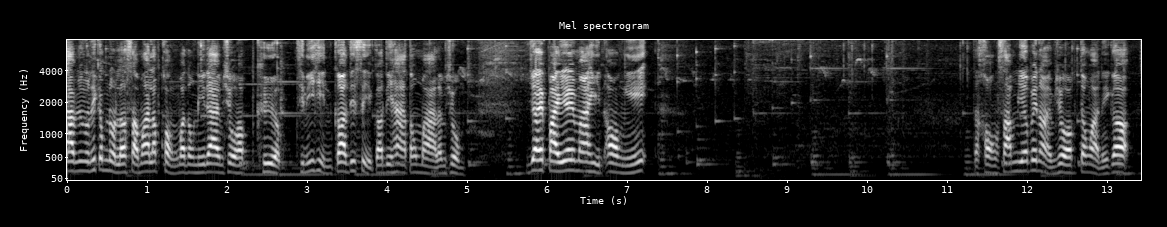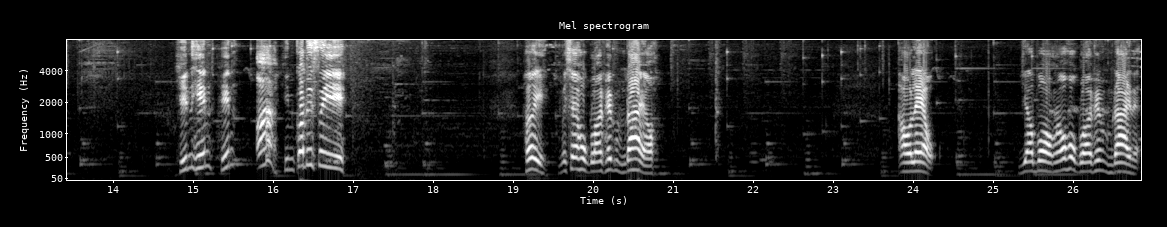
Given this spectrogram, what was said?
ตามจำนวนที่กำหนดเราสามารถรับของมาตรงนี้ได้ผู้ชมครับคือทีนี้หินก้อนที่ 4 ก้อนที่ 5 ต้องมาแล้วผู้ชม ย่อยไปย่อยมาหินออกงี้ แต่ของซ้ำเยอะไปหน่อยผู้ชมครับจังหวะนี้ก็ หินหินหินอะหินก้อนที่ 4 เฮ้ย ไม่ใช่ 600 เพชรผมได้เหรอ เอาแล้ว อย่าบอกนะว่า600 เพชรผมได้เนี่ย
